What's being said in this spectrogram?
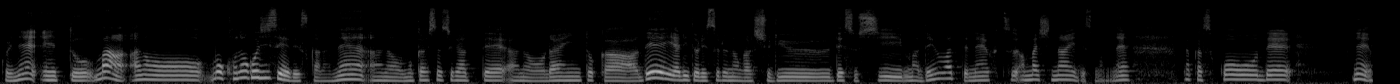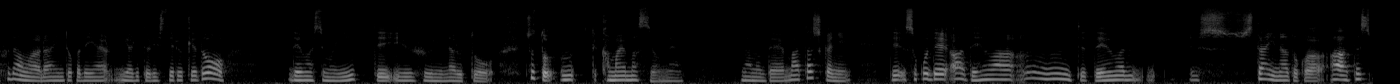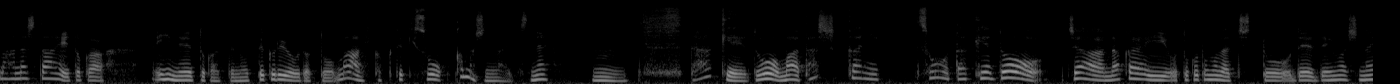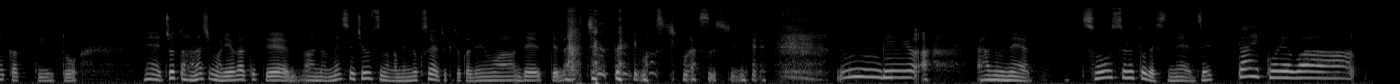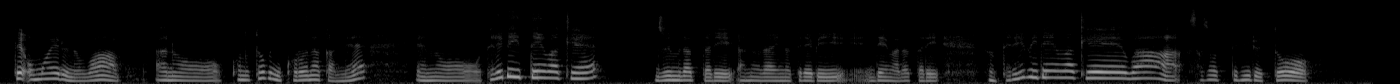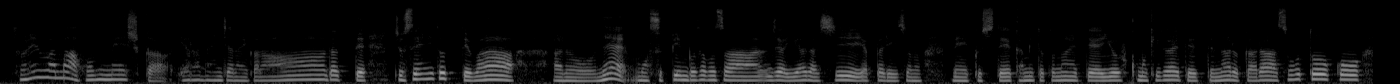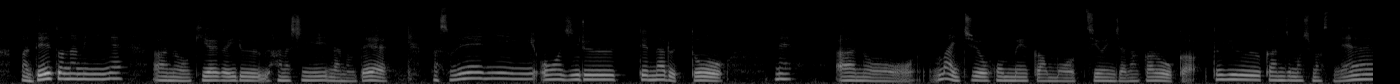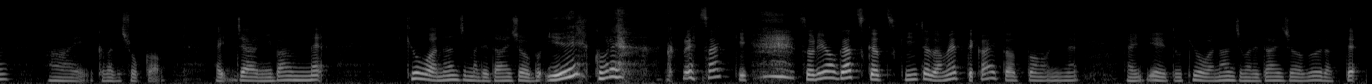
これねえっ、ー、とまああのもうこのご時世ですからね。あの昔と違ってあの LINE とかでやり取りするのが主流ですし、まあ、電話ってね普通あんまりしないですもんね。だからそこでね普段は LINE とかでやり取りしてるけど電話してもいい？っていう風になるとちょっとうん？って構えますよね。なのでまあ確かにでそこで「あ電話うんうん」って電話したいなとか「あ私も話したい」とか「いいね」とかって乗ってくるようだとまあ比較的そうかもしれないですね。うん、だけどまあ確かにそうだけどじゃあ仲いい男友達とで電話しないかっていうとね、ちょっと話盛り上がっててあのメッセージ打つのが面倒くさい時とか電話でってなっちゃったりもしますしね。うん微妙。ああのねそうするとですね絶対これはって思えるのはあのこの特にコロナ禍ねあのテレビ電話系 Zoom だったりあの LINE のテレビ電話だったりそのテレビ電話系は誘ってみるとそれはまあ本命しかやらないんじゃないかなだって女性にとってはあのねもうすっぴんボサボサじゃ嫌だしやっぱりそのメイクして髪整えて洋服も着替えてってなるから相当こう、まあ、デート並みにねあの気合がいる話なので、まあ、それに応じるってなるとねあのまあ一応本命感も強いんじゃなかろうかという感じもしますね。はい、いかがでしょうか。はいじゃあ2番目。今日は何時まで大丈夫？えー、これ これさっきそれをガツガツ聞いちゃダメって書いてあったのにね。はいえーと今日は何時まで大丈夫？だって。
